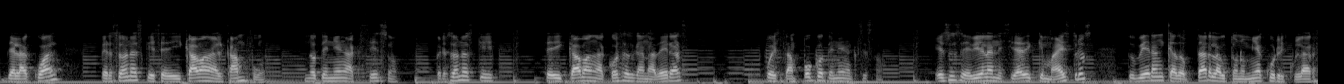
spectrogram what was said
de la cual personas que se dedicaban al campo no tenían acceso. Personas que se dedicaban a cosas ganaderas, pues tampoco tenían acceso. Eso se debió a la necesidad de que maestros tuvieran que adoptar la autonomía curricular,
